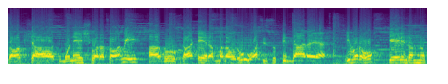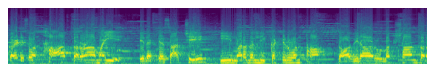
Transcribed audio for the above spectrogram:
ಸಾಕ್ಷಾತ್ ಮುನೇಶ್ವರ ಸ್ವಾಮಿ ಹಾಗೂ ಕಾಟೇರಮ್ಮನವರು ವಾಸಿಸುತ್ತಿದ್ದಾರೆ. ಇವರು ಕೇಳಿದನ್ನು ಕರಡಿಸುವಂತಹ ಕರುಣಾಮಯಿ. ಇದಕ್ಕೆ ಸಾಕ್ಷಿ ಈ ಮರದಲ್ಲಿ ಕಟ್ಟಿರುವಂತಹ ಸಾವಿರಾರು ಲಕ್ಷಾಂತರ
